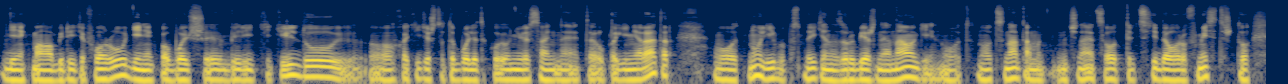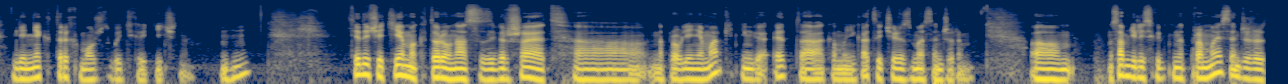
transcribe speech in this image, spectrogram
денег мало берите фору, денег побольше берите тильду, хотите что-то более такое универсальное, это LP-генератор, вот, ну, либо посмотрите на зарубежные аналоги, ну, вот, но цена там начинается от 30 долларов в месяц, что для некоторых может быть критично. Угу. Следующая тема, которая у нас завершает э, направление маркетинга, это коммуникации через мессенджеры. Э, на самом деле, если говорить про мессенджеры,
